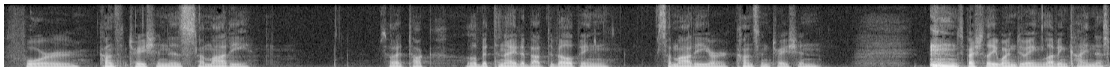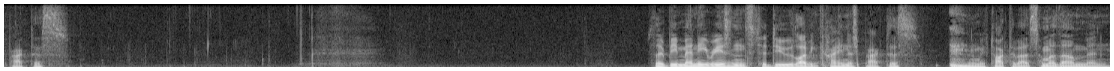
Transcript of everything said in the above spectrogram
for concentration is samadhi. So I talk a little bit tonight about developing samadhi or concentration, especially when doing loving kindness practice. There'd be many reasons to do loving kindness practice, and we've talked about some of them. And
